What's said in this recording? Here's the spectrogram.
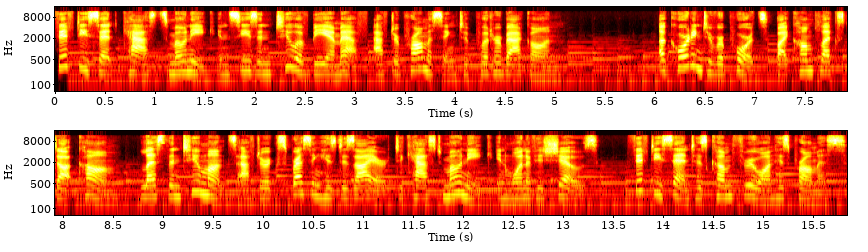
50 Cent casts Mo'Nique in season 2 of BMF after promising to put her back on. According to reports by Complex.com, less than two months after expressing his desire to cast Mo'Nique in one of his shows, 50 Cent has come through on his promise.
